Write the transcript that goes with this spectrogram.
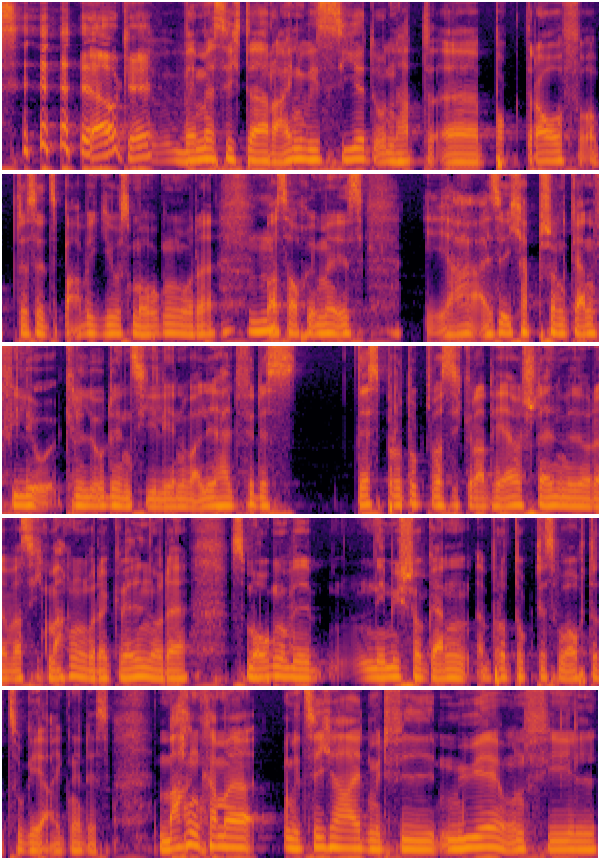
ja, okay. wenn man sich da reinvisiert und hat äh, Bock drauf, ob das jetzt Barbecue Smoken oder Mhm. was auch immer ist, ja, also ich habe schon gern viele Grillutensilien, weil ich halt für das das Produkt, was ich gerade herstellen will oder was ich machen oder grillen oder smoken will, nehme ich schon gern ein Produkt, das wo auch dazu geeignet ist. Machen kann man mit Sicherheit mit viel Mühe und viel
